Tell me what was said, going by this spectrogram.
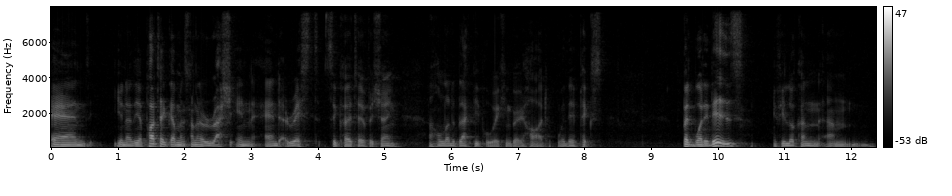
and you know, the apartheid government's not going to rush in and arrest Sekoto for showing a whole lot of black people working very hard with their picks. But what it is, if you look on um,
